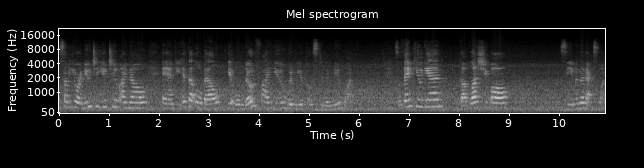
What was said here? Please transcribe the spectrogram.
Some of you are new to YouTube, I know, and you hit that little bell, it will notify you when we have posted a new one. So thank you again. God bless you all. See you in the next one.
